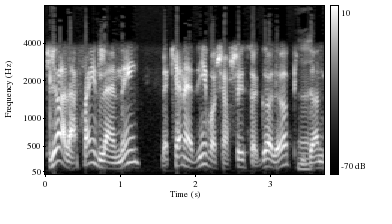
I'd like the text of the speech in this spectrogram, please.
Puis là, à la fin de l'année, le Canadien va chercher ce gars-là, puis il donne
